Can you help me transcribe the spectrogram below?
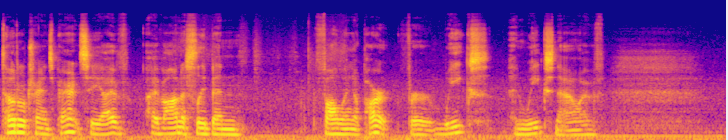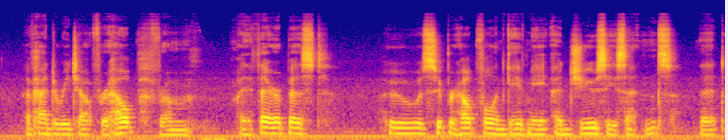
total transparency, I've I've honestly been falling apart for weeks and weeks now. I've I've had to reach out for help from my therapist who was super helpful and gave me a juicy sentence that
